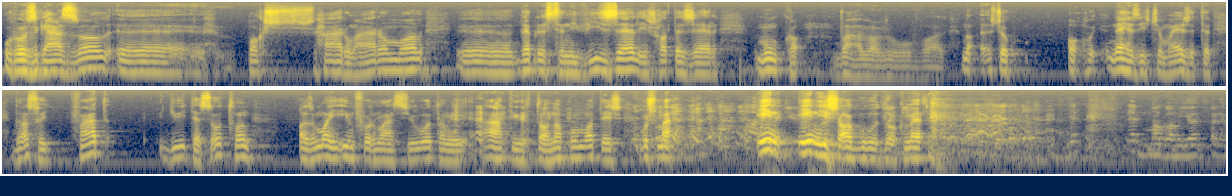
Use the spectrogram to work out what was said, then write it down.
orosz gázzal, Paks 3 árammal, debreceni vízzel és 6000 munkavállalóval. Na, ez csak hogy nehezítsem a helyzetet, de az, hogy fát gyűjtesz otthon, az mai információ volt, ami átírta a napomat, és most már én, én is aggódok, mert... Nem magam jött, hanem...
